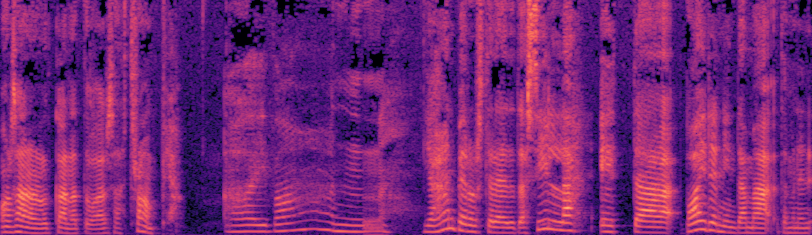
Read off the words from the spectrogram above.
on sanonut kannattavansa Trumpia. Aivan. Ja hän perustelee tätä sillä, että Bidenin tämä tämmöinen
